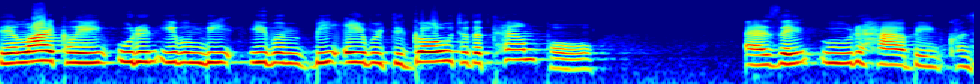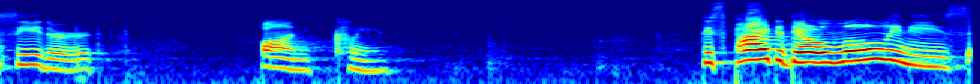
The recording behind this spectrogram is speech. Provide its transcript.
They likely wouldn't even be, even be able to go to the temple as they would have been considered unclean. Despite their lowliness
